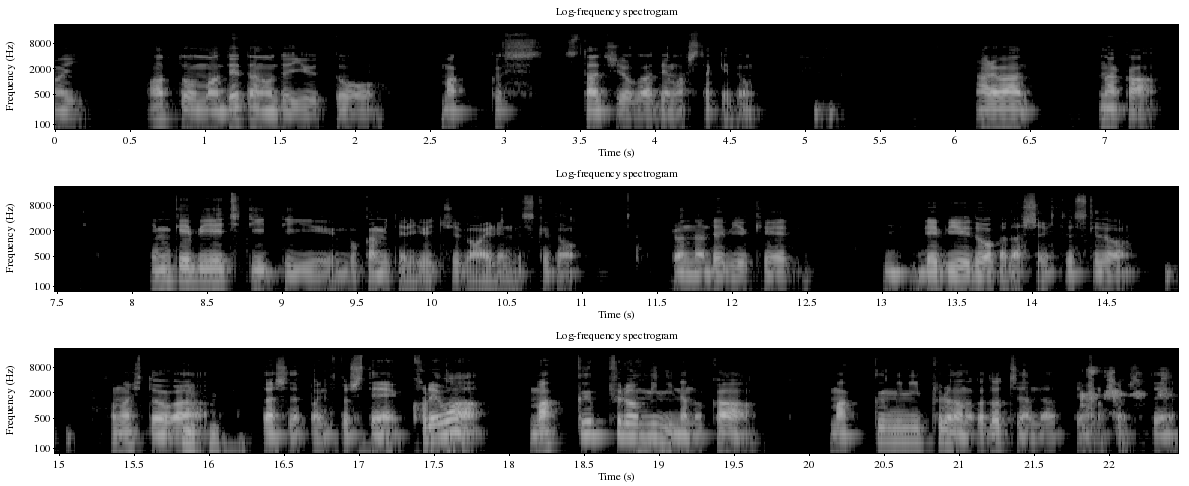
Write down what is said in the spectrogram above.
はい。あと、まあ、出たので言うと、Mac Studio が出ましたけど、あれは、なんか、MKBHT っていう僕が見てる YouTuber がいるんですけど、いろんなレビュー系、レビュー動画出してる人ですけど、その人が出したポイントとして、これは Mac Pro mini なのか、Mac mini Pro なのかどっちなんだって話をして、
